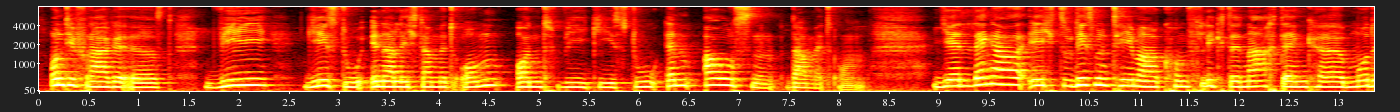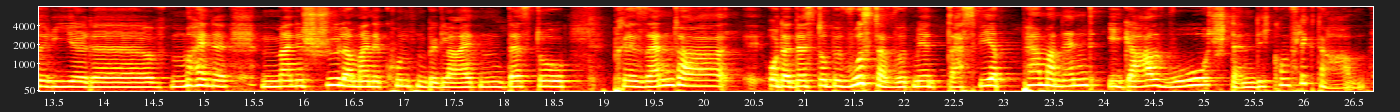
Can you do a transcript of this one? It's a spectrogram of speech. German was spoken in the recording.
Und die Frage ist, wie gehst du innerlich damit um und wie gehst du im Außen damit um? Je länger ich zu diesem Thema Konflikte nachdenke, moderiere, meine, meine Schüler, meine Kunden begleiten, desto präsenter oder desto bewusster wird mir, dass wir permanent, egal wo, ständig Konflikte haben.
